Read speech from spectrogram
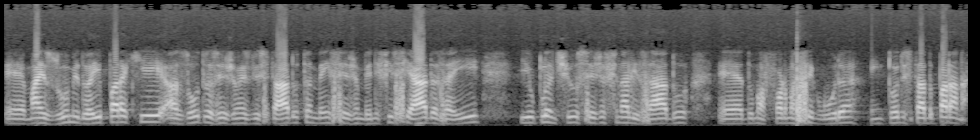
é, mais úmido aí para que as outras regiões do estado também sejam beneficiadas aí e o plantio seja finalizado é, de uma forma segura em todo o estado do Paraná.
